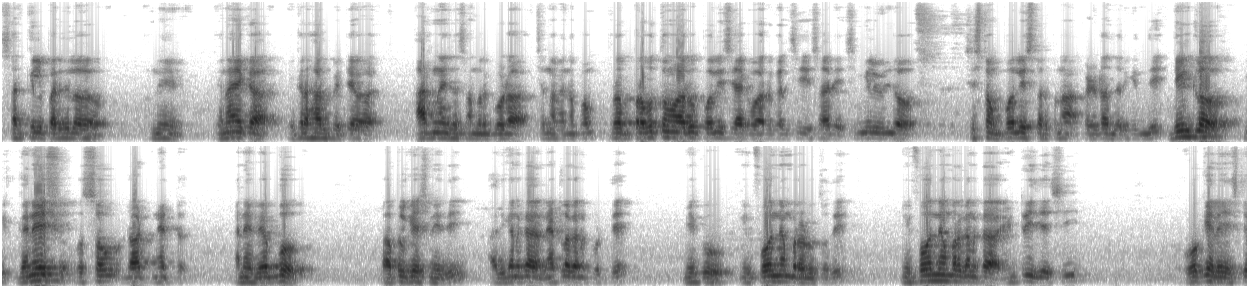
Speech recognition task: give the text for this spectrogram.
సర్కిల్ పరిధిలో వినాయక విగ్రహాలు పెట్టే ఆర్గనైజర్స్ అందరికి కూడా చిన్న వినపం ప్ర- ప్రభుత్వం వారు పోలీస్ శాఖ వారు కలిసి ఈసారి సింగిల్ విండో సిస్టమ్ పోలీస్ తరఫున పెట్టడం జరిగింది. దీంట్లో గణేష్ ఉత్సవ్ డాట్ నెట్ అనే వెబ్ అప్లికేషన్ ఇది. అది కనుక నెట్లో కనుక కొడితే మీకు మీ ఫోన్ నెంబర్ అడుగుతుంది. మీ ఫోన్ నెంబర్ కనుక ఎంట్రీ చేసి ఓకేలే ఇస్తే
